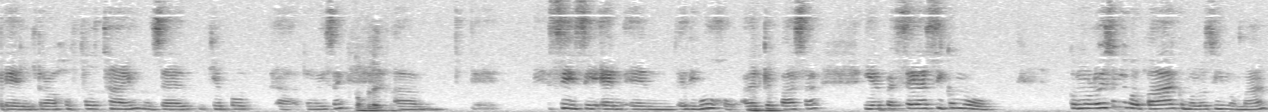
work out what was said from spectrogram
el trabajo full time, o sea, el tiempo, uh, ¿cómo dicen? Completo. Eh, sí, sí, en, en, el dibujo, a ver qué pasa. Y empecé así como, como lo hizo mi papá, como lo hizo mi mamá,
